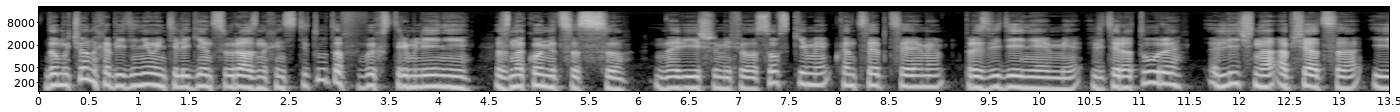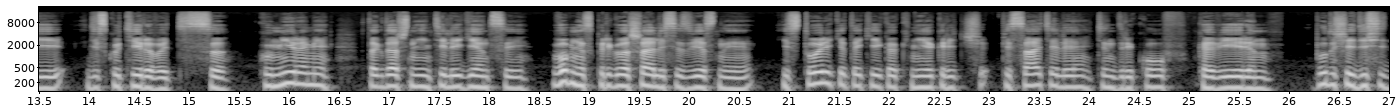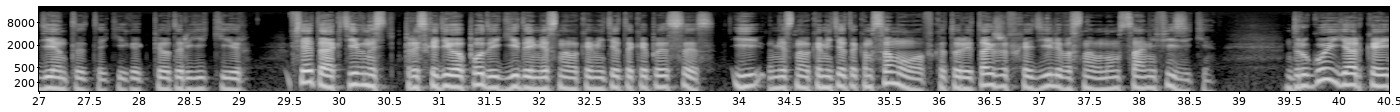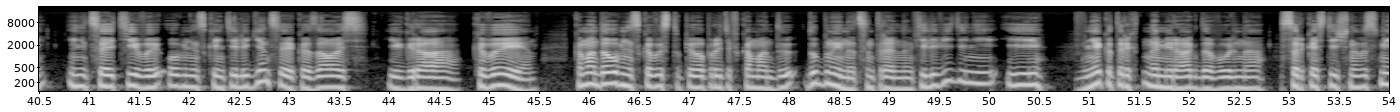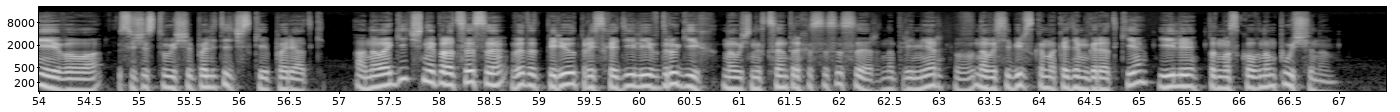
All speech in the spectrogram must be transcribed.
Дом ученых объединил интеллигенцию разных институтов в их стремлении знакомиться с новейшими философскими концепциями, произведениями литературы, лично общаться и дискутировать с кумирами тогдашней интеллигенции. В Обнинск приглашались известные историки, такие как Некрич, писатели Тендряков, Каверин, будущие диссиденты, такие как Петр Якир. Вся эта активность происходила под эгидой местного комитета КПСС и местного комитета комсомола, в которые также входили в основном сами физики. Другой яркой инициативой обнинской интеллигенции оказалась игра КВН. Команда Обнинска выступила против команды Дубны на центральном телевидении и в некоторых номерах довольно саркастично высмеивала существующие политические порядки. Аналогичные процессы в этот период происходили и в других научных центрах СССР, например, в Новосибирском академгородке или подмосковном Пущино.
